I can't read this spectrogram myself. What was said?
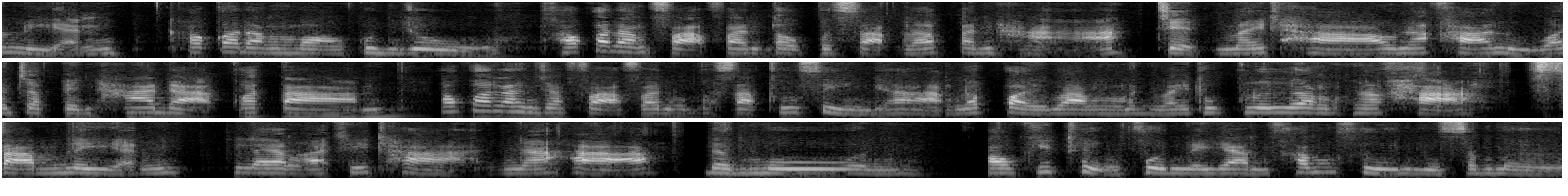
เหรียญเขากำลังมองคุณอยู่ เขากำลังฝ่าฟันต่ออุปสรรคและปัญหาเจ็ดไม้เท้านะคะ หรือว่าจะเป็นห้าดาบก็ตาม เขากำลังจะฝ่าฟันอุปสรรคทุกสิ่งอย่าง และปล่อยวางมันไว้ทุกเรื่องนะคะสามเหรียญแรงอธิษฐานนะคะ The Moon เขาคิดถึงคุณในยามค่ำคืนอยู่เสมอ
